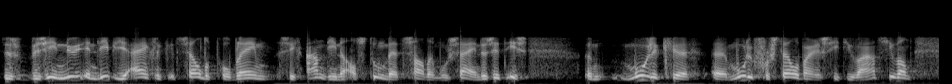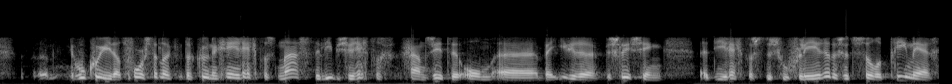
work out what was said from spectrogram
Dus we zien nu in Libië eigenlijk hetzelfde probleem zich aandienen als toen met Saddam Hussein. Dus het is een moeilijke, uh, moeilijk voorstelbare situatie. Want uh, hoe kun je dat voorstellen? Er kunnen geen rechters naast de Libische rechter gaan zitten... om bij iedere beslissing die rechters te souffleren. Dus het zullen primair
